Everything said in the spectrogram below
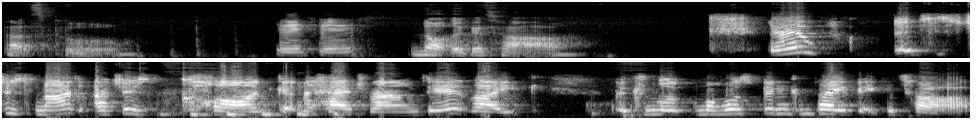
That's cool. hmm Not the guitar. No, it's just mad. I just can't get my head around it. Like, because my, my husband can play a bit of guitar,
